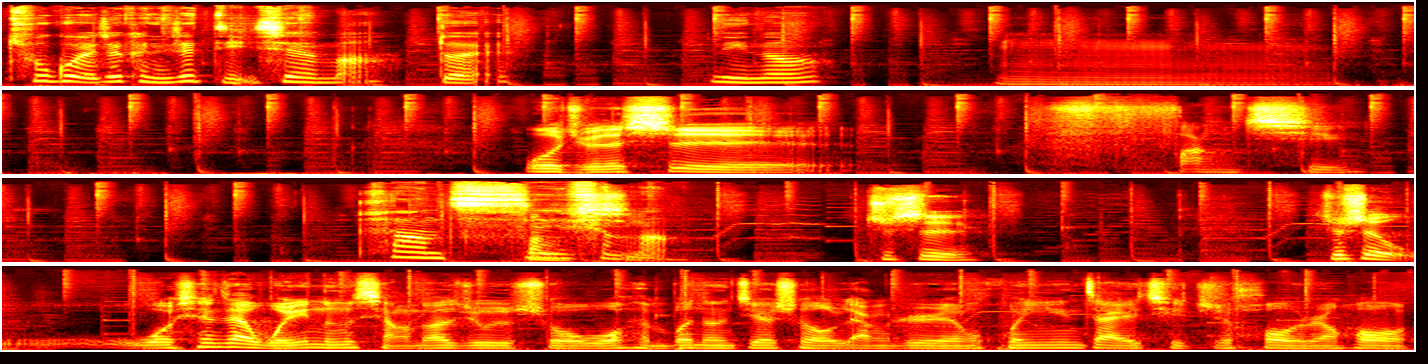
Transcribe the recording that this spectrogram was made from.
出轨，这肯定是底线嘛。对，你呢？嗯，我觉得是放弃，放弃什么？？就是就是我现在唯一能想到的就是说，我很不能接受两个人婚姻在一起之后，然后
